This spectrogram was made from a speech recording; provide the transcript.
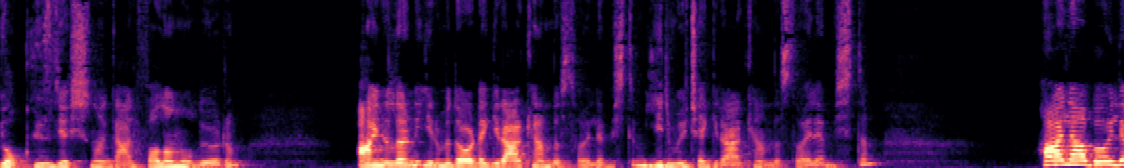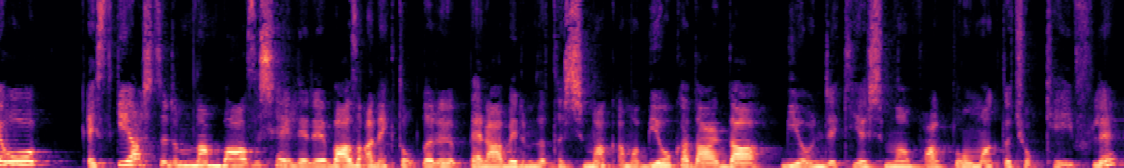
yok 100 yaşına gel falan oluyorum. Aynılarını 24'e girerken de söylemiştim. 23'e girerken de söylemiştim. Hala böyle o eski yaşlarımdan bazı şeyleri, bazı anekdotları beraberimde taşımak ama bir o kadar da bir önceki yaşımdan farklı olmak da çok keyifli.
